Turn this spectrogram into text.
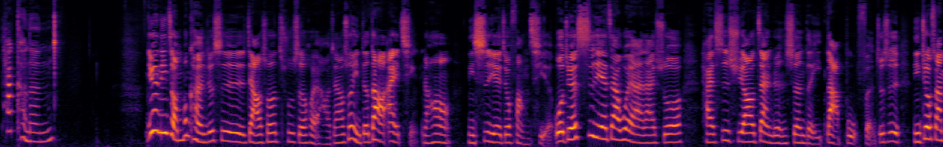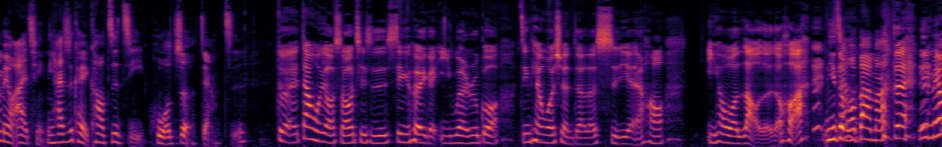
他可能因为你总不可能就是，假如说出社会好，假如说你得到了爱情，然后你事业就放弃了。我觉得事业在未来来说，还是需要占人生的一大部分。就是你就算没有爱情，你还是可以靠自己活着这样子。对，但我有时候其实心里会有一个疑问：如果今天我选择了事业，然后以后我老了的话，你怎么办吗？对 你没有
